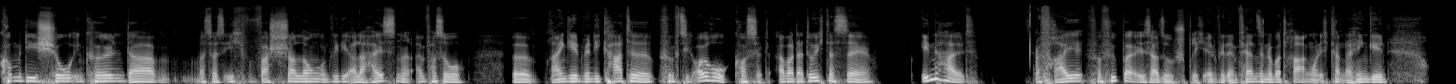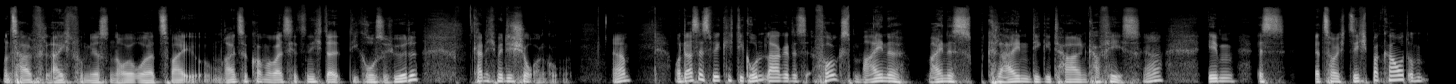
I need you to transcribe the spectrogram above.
Comedy Show in Köln da, was weiß ich, Waschsalon und wie die alle heißen, einfach so äh, reingehen, wenn die Karte 50 Euro kostet. Aber dadurch, dass der Inhalt frei verfügbar ist, also sprich entweder im Fernsehen übertragen und ich kann da hingehen und zahle vielleicht von mir aus einen Euro oder zwei, um reinzukommen, aber ist jetzt nicht die große Hürde, kann ich mir die Show angucken. Ja? Und das ist wirklich die Grundlage des Erfolgs meine, meines kleinen digitalen Cafés. Ja? Eben es erzeugt Sichtbarkeit und,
